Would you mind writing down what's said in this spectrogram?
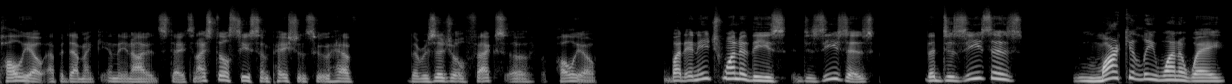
polio epidemic in the United States, and I still see some patients who have the residual effects of polio. But in each one of these diseases, the diseases markedly went away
